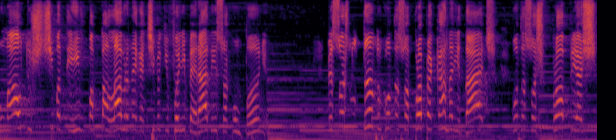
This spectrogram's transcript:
uma autoestima terrível, uma palavra negativa que foi liberada e isso acompanha. Pessoas lutando contra a sua própria carnalidade, contra as suas próprias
